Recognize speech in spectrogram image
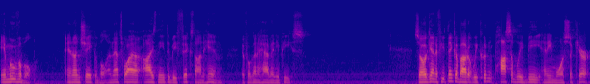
immovable and unshakable. And that's why our eyes need to be fixed on Him if we're going to have any peace. So, again, if you think about it, we couldn't possibly be any more secure.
